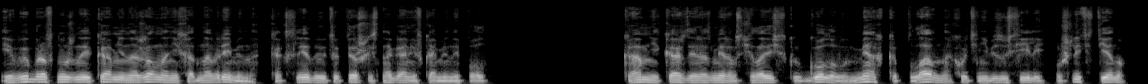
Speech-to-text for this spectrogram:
и, выбрав нужные камни, нажал на них одновременно, как следует упершись ногами в каменный пол. Камни, каждый размером с человеческую голову, мягко, плавно, хоть и не без усилий, ушли в стену,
